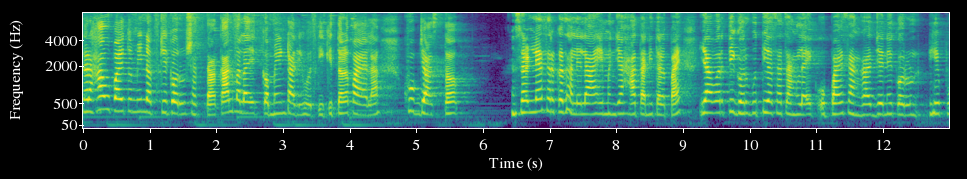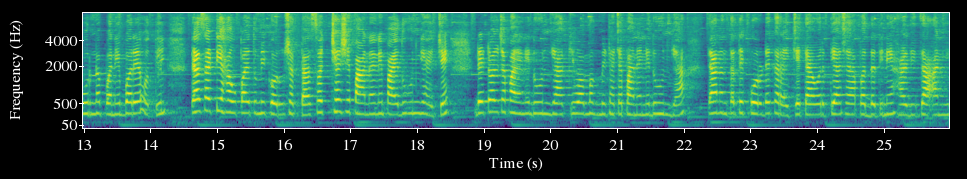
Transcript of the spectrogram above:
तर हा उपाय तुम्ही नक्की करू शकता. काल मला एक कमेंट आली होती की तळपायाला खूप जास्त सडल्यासारखं झालेलं आहे म्हणजे हात आणि तळपाय. यावरती घरगुती असा चांगला एक उपाय सांगा जेणेकरून हे पूर्णपणे बरे होतील. त्यासाठी हा उपाय तुम्ही करू शकता. स्वच्छ असे पाण्याने पाय धुवून घ्यायचे. डेटॉलच्या पाण्याने धुवून घ्या किंवा मग मिठाच्या पाण्याने धुवून घ्या. त्यानंतर ते कोरडे करायचे. त्यावरती अशा पद्धतीने हळदीचा आणि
